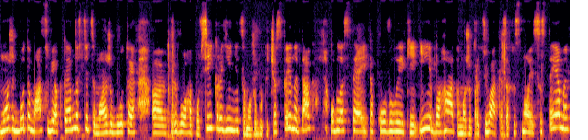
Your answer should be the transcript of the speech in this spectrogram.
можуть бути масові активності, це може бути тривога по всій країні, це може бути частини так областей, тако великі, і багато може працювати захисної системи.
